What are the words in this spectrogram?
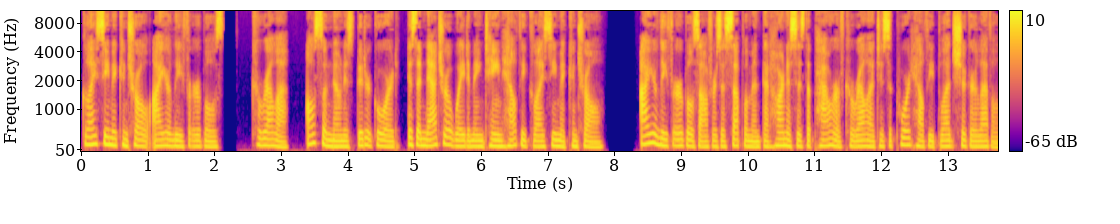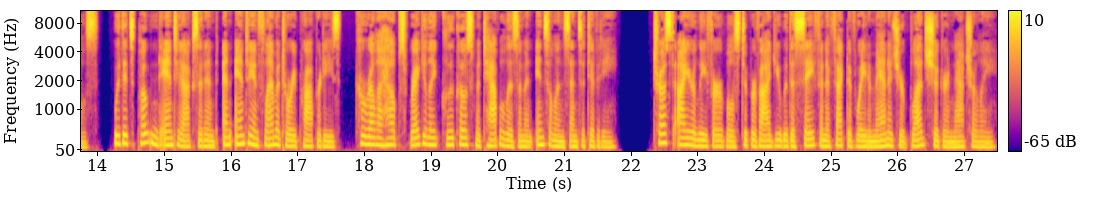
Glycemic control Ayurleaf herbals. Karela, also known as bitter gourd, is a natural way to maintain healthy glycemic control. Ayurleaf herbals offers a supplement that harnesses the power of karela to support healthy blood sugar levels. With its potent antioxidant and anti inflammatory properties, karela helps regulate glucose metabolism and insulin sensitivity. Trust Ayurleaf herbals to provide you with a safe and effective way to manage your blood sugar naturally.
